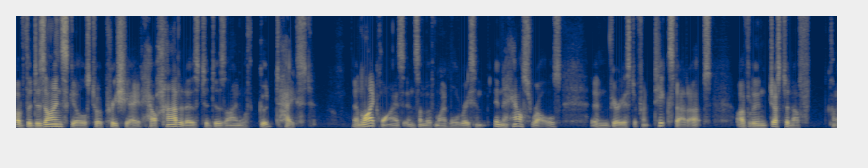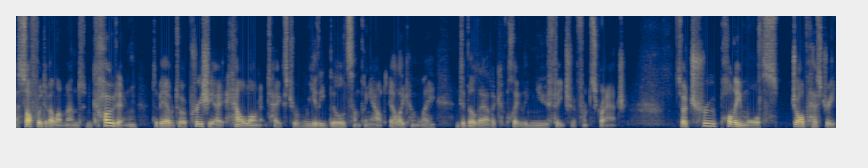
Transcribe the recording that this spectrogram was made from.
of the design skills to appreciate how hard it is to design with good taste. And likewise, in some of my more recent in-house roles in various different tech startups, I've learned just enough kind of software development and coding to be able to appreciate how long it takes to really build something out elegantly and to build out a completely new feature from scratch. So a true polymath's job history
